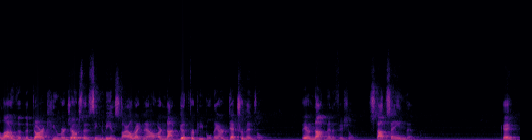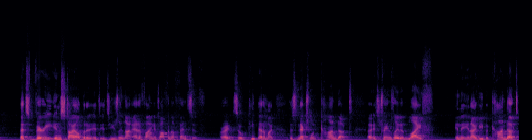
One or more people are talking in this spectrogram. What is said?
A lot of the, the dark humor jokes that seem to be in style right now are not good for people. They are detrimental. They are not beneficial. Stop saying them. Okay? That's very in style, but it, it's usually not edifying. It's often offensive. All right? So keep that in mind. This next one, conduct. Uh, it's translated life in the NIV, but conduct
